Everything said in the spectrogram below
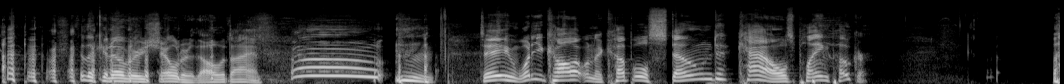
Looking over his shoulder the whole time. oh. T, what do you call it when a couple stoned cows playing poker?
